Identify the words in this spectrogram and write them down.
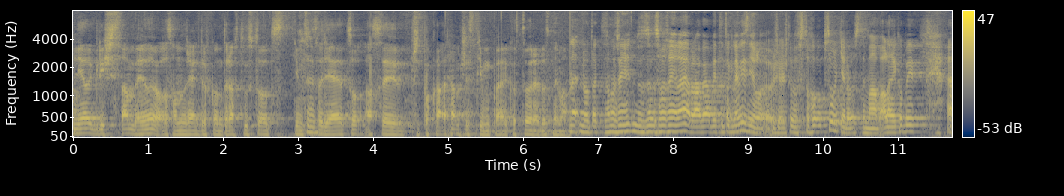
měl, když tam byl, jo? samozřejmě to v kontrastu s tím, co se děje, co asi předpokládám, že s tím úplně jako z toho radost nemám. Ne, no tak samozřejmě, samozřejmě ne, právě aby to tak nevyznělo, jo? že to z toho absolutně radost nemám, ale jakoby uh,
